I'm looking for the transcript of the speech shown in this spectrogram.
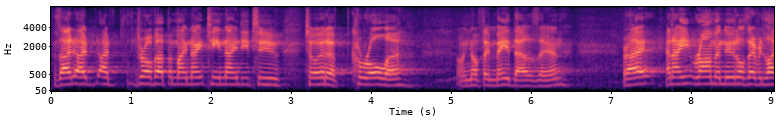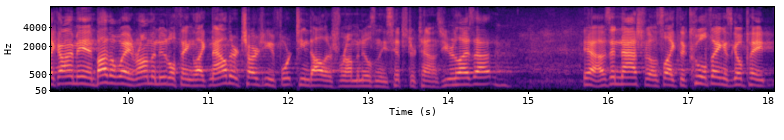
Because I, I, I, drove up in my 1992 Toyota Corolla. I don't even know if they made those then, right? And I eat ramen noodles every like I'm in. By the way, ramen noodle thing, like now they're charging you $14 for ramen noodles in these hipster towns. You realize that? Yeah, I was in Nashville. It's like the cool thing is go pay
